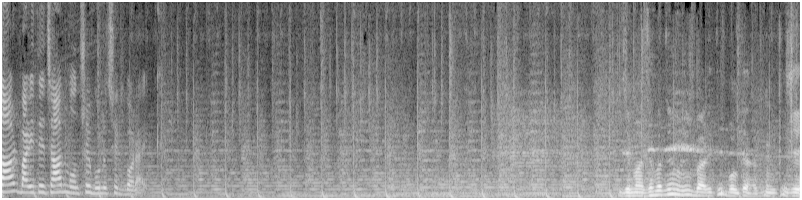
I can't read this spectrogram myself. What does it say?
তার বাড়িতে যান মন্ত্রী বুলুচেক বড়াইক যে মাঝে মাঝে উনি বাড়িতে বলতে হাজবেন্ডকে যে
